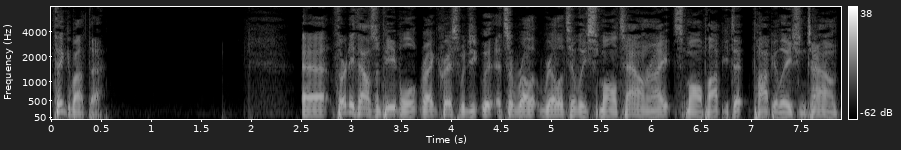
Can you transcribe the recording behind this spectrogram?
Think about that. Uh, 30,000 people, right, Chris? Would you, it's a rel- relatively small town, right? Small popu- population town.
